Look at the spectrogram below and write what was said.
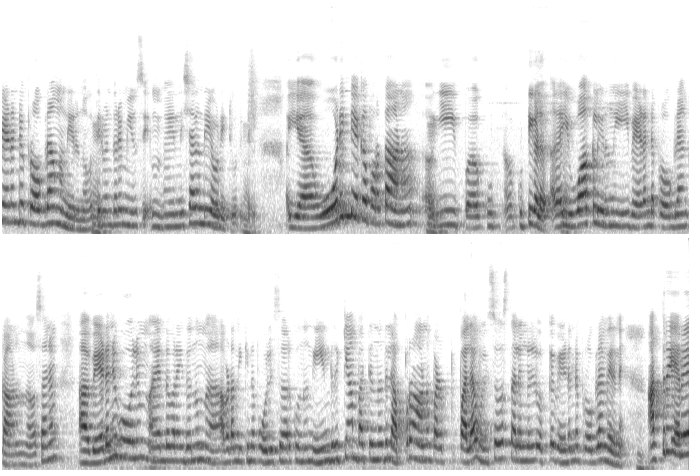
വേടന്റെ പ്രോഗ്രാം വന്നിരുന്നു. തിരുവനന്തപുരം മ്യൂസിയം നിശാഗന്ധി ഓഡിറ്റോറിയത്തിൽ. ആ, പുറത്താണ് ഈ കുട്ടികൾ അതായത് യുവാക്കൾ ഇരുന്ന് ഈ വേടന്റെ പ്രോഗ്രാം കാണുന്നത്. അവസാനം വേടന് പോലും എന്താ പറയുക ഇതൊന്നും അവിടെ നിൽക്കുന്ന പോലീസുകാർക്കൊന്നും നിയന്ത്രിക്കാൻ പറ്റുന്നതിലപ്പുറമാണ് പല ഉത്സവ സ്ഥലങ്ങളിലും ഒക്കെ വേടന്റെ പ്രോഗ്രാം വരുന്നത്. അത്രയേറെ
